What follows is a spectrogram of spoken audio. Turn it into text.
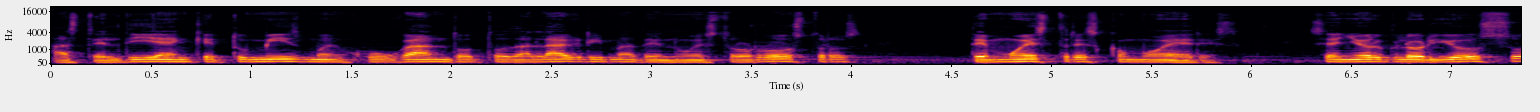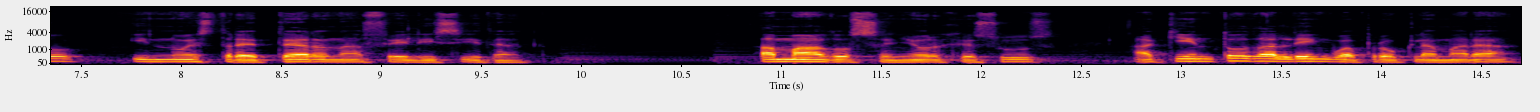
hasta el día en que tú mismo, enjugando toda lágrima de nuestros rostros, te muestres como eres, Señor glorioso y nuestra eterna felicidad. Amado Señor Jesús, a quien toda lengua proclamará,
